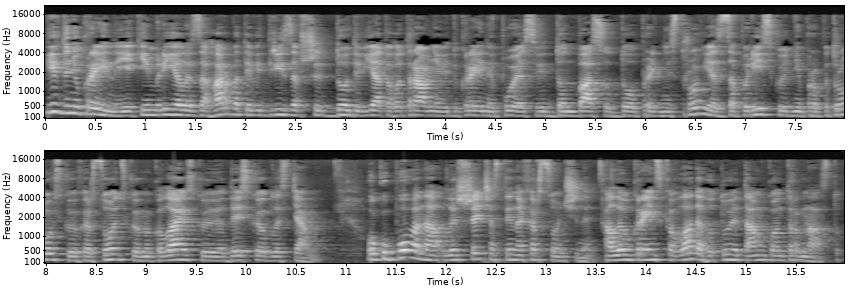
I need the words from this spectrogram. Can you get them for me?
Південь України, які мріяли загарбати, відрізавши до 9 травня від України пояс від Донбасу до Придністров'я з Запорізькою, Дніпропетровською, Херсонською, Миколаївською Одеською областями. Окупована лише частина Херсонщини, але українська влада готує там контрнаступ.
